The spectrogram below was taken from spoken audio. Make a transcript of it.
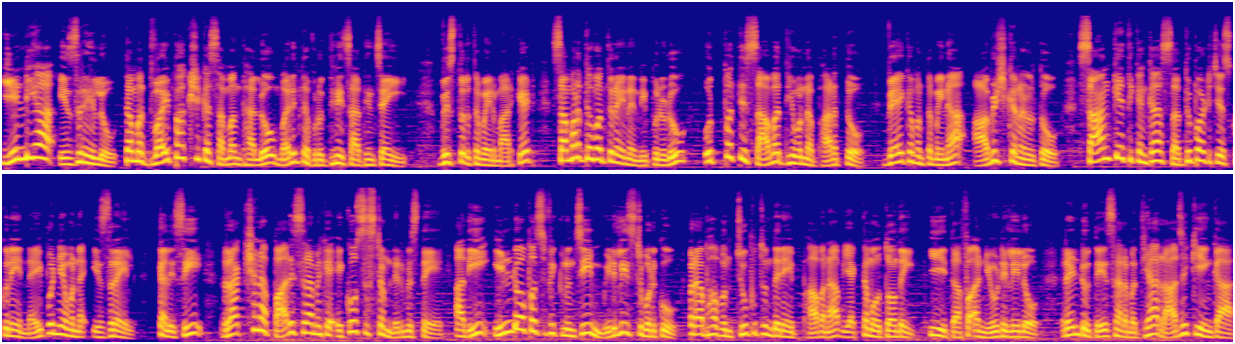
ఇండియా ఇజ్రాయెల్ తమ ద్వైపాక్షిక సంబంధాల్లో మరింత వృద్ధిని సాధించాయి. విస్తృతమైన మార్కెట్ సమర్థవంతులైన నిపుణుడు ఉత్పత్తి సామర్థ్యం ఉన్న భారత్తో వేగవంతమైన ఆవిష్కరణలతో సాంకేతికంగా సర్దుబాటు చేసుకునే నైపుణ్యం ఉన్న ఇజ్రాయెల్ కలిసి రక్షణ పారిశ్రామిక ఎకోసిస్టమ్ నిర్మిస్తే అది ఇండో పసిఫిక్ నుంచి మిడిల్ ఈస్ట్ వరకు ప్రభావం చూపుతుందనే భావన వ్యక్తమవుతోంది. ఈ దఫా న్యూఢిల్లీలో రెండు దేశాల మధ్య రాజకీయంగా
